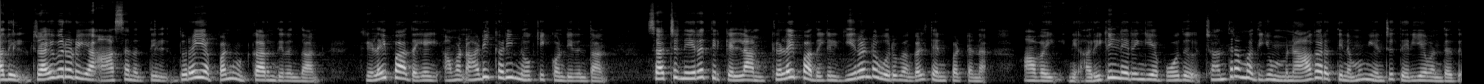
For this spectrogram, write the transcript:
அதில் டிரைவருடைய ஆசனத்தில் துரையப்பன் உட்கார்ந்திருந்தான். கிளைப்பாதையை அவன் அடிக்கடி நோக்கிக் கொண்டிருந்தான். சற்று நேரத்திற்கெல்லாம் கிளைப்பாதையில் இரண்டு உருவங்கள் தென்பட்டன. அவை அருகில் நெருங்கிய போது சந்திரமதியும் நாகரத்தினமும் என்று தெரிய வந்தது.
